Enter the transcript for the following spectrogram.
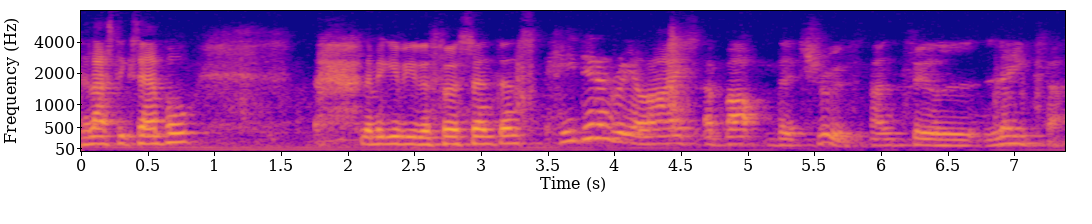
The last example. Let me give you the first sentence. He didn't realize about the truth until later.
